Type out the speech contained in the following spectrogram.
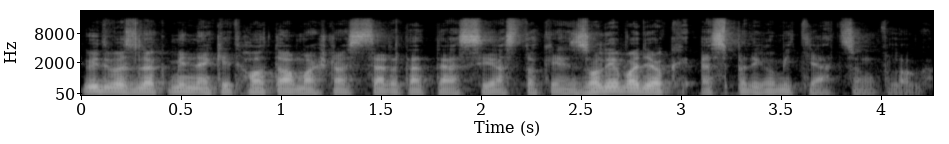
Üdvözlök mindenkit hatalmas nagy szeretettel, sziasztok, én Zoli vagyok, ez pedig a Mit játszunk vlog.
